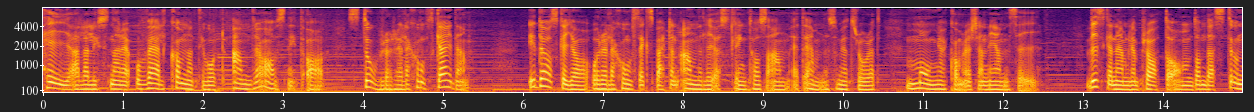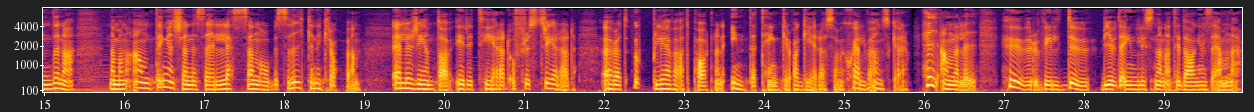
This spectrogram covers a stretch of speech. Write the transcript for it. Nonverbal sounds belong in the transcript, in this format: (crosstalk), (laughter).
Hej alla lyssnare och välkomna till vårt andra avsnitt av Stora relationsguiden. Idag ska jag och relationsexperten Anneli Östling ta oss an ett ämne som jag tror att många kommer att känna igen sig i. Vi ska nämligen prata om de där stunderna när man antingen känner sig ledsen och besviken i kroppen eller rent av irriterad och frustrerad över att uppleva att partnern inte tänker och agerar som vi själva önskar. Hej Anneli! Hur vill du bjuda in lyssnarna till dagens ämne?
